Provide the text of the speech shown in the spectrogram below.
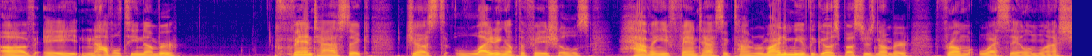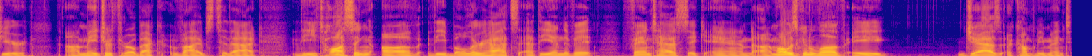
of a novelty number. Fantastic, just lighting up the facials, having a fantastic time. Reminded me of the Ghostbusters number from West Salem last year. Uh, major throwback vibes to that. The tossing of the bowler hats at the end of it, fantastic. And I'm always going to love a jazz accompaniment.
